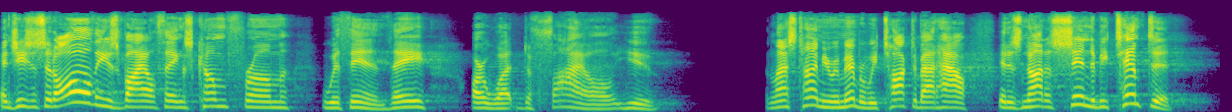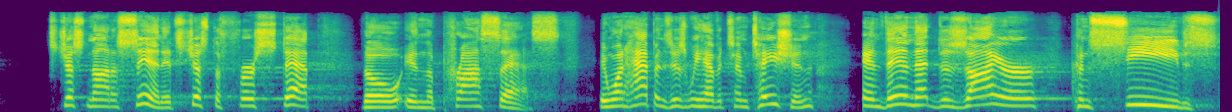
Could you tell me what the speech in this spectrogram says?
And Jesus said, All these vile things come from within. They are what defile you. And last time you remember, we talked about how it is not a sin to be tempted. It's just not a sin. It's just the first step, though, in the process. And what happens is we have a temptation, and then that desire conceives.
